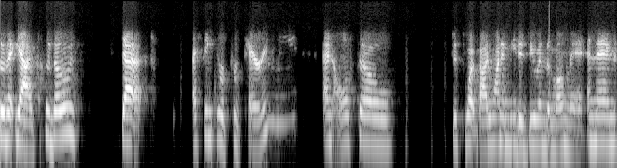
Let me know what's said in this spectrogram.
so that yeah, so those steps I think were preparing me, and also just what God wanted me to do in the moment. And then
